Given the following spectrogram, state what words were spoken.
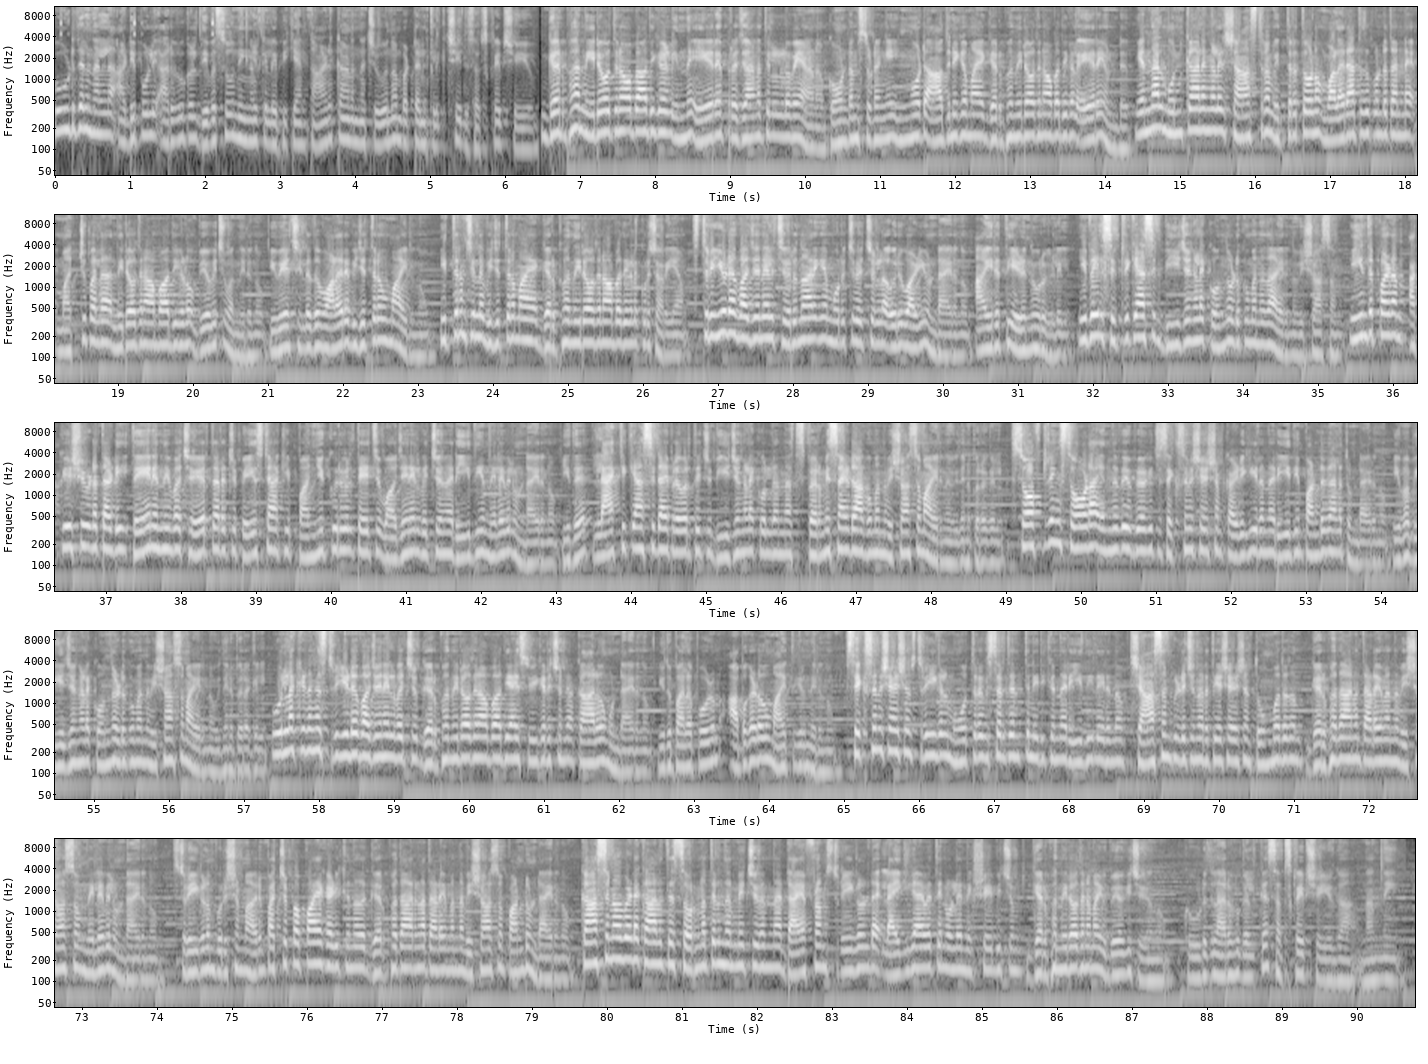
കൂടുതൽ നല്ല അടിപൊളി അറിവുകൾ ദിവസവും നിങ്ങൾക്ക് ലഭിക്കാൻ താഴെ കാണുന്ന ചുവന്ന ബട്ടൺ ക്ലിക്ക് ചെയ്ത് സബ്സ്ക്രൈബ് ചെയ്യൂ. ഗർഭ നിരോധനോപാധികൾ ഇന്ന് ഏറെ പ്രചാരത്തിലുള്ളവയാണ് കോണ്ടംസ് തുടങ്ങി ഇങ്ങോട്ട് ആധുനികമായ ഗർഭനിരോധനോപാധികൾ ഏറെയുണ്ട്. എന്നാൽ മുൻകാലങ്ങളിൽ ശാസ്ത്രം ഇത്രത്തോളം വളരാത്തത് കൊണ്ട് തന്നെ മറ്റു പല നിരോധനോപാധികളും ഉപയോഗിച്ചു വന്നിരുന്നു. ഇവയിൽ ചിലത് വളരെ വിചിത്രവുമായിരുന്നു. ഇത്തരം ചില വിചിത്രമായ ഗർഭനിരോധനോപാധികളെ കുറിച്ച് അറിയാം. സ്ത്രീയുടെ വചനയിൽ ചെറുനാരങ്ങ മുറിച്ചു വെച്ചുള്ള ഒരു വഴിയുണ്ടായിരുന്നു ആയിരത്തി എഴുന്നൂറുകളിൽ ഇവയിൽ സിട്രിക് ആസിഡ് ബീജങ്ങളെ കൊന്നൊടുക്കുമെന്നതായിരുന്നു വിശ്വാസം. ഈന്തപ്പഴം അക്വേഷ്യയുടെ തടി തേൻ എന്നിവ ചേർത്തരച്ച് പേസ്റ്റാക്കി പഞ്ഞിക്കുരുവിൽ തേച്ച് വചനയിൽ വെച്ചിരുന്ന രീതിയും നിലവിലുണ്ടായിരുന്നു ഇത് ലാക്റ്റിക് ആസിഡായി പ്രവർത്തിച്ച് ബീജങ്ങളെ കൊല്ലുന്ന സ്പെർമിസൈഡ് ആകുമെന്ന വിശ്വാസമായിരുന്നു ഇതിനു പിറകിൽ. സോഫ്റ്റ് ഡ്രിങ്ക് സോഡ എന്നിവ ഉപയോഗിച്ച് സെക്സിന് ശേഷം കഴുകിയിരുന്ന രീതിയും പണ്ടുകാലത്തുണ്ടായിരുന്നു. ഇവ ബീജങ്ങളെ കൊന്നെടുക്കുമെന്ന വിശ്വാസമായിരുന്നു ഇതിനു പിറകിൽ. ഉരുളക്കിഴങ്ങ് സ്ത്രീയുടെ വചനയിൽ വെച്ച് ഗർഭനിരോധനോപാധിയായി സ്വീകരിച്ചിരുന്ന കാലവും ഉണ്ടായിരുന്നു. ഇത് പലപ്പോഴും അപകടവുമായി തീർന്നിരുന്നു. സെക്സിന് ശേഷം സ്ത്രീകൾ മൂത്രവിസർജനത്തിനിരിക്കുന്ന രീതിയിലിരുന്നു ശ്വാസം പിടിച്ചു നിർത്തിയ ശേഷം തുമ്മുന്നതും ഗർഭധാനം തടയുമെന്ന വിശ്വാസവും നിലവിലുണ്ടായിരുന്നു. സ്ത്രീകളും പുരുഷന്മാരും പച്ചപ്പപ്പായ കഴിക്കുന്നത് ഗർഭധാരണ തടയുമെന്ന വിശ്വാസം പണ്ടുണ്ടായിരുന്നു. കാസനോവയുടെ കാലത്ത് സ്വർണത്തിൽ നിർമ്മിച്ചിരുന്ന ഡയഫ്രം സ്ത്രീകളുടെ ലൈംഗികായത്തിനുള്ളിൽ നിക്ഷേപിച്ചും ഗർഭനിരോധനമായി ഉപയോഗിച്ചിരുന്നു. കൂടുതൽ അറിവുകൾക്ക് സബ്സ്ക്രൈബ് ചെയ്യുക. നന്ദി.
